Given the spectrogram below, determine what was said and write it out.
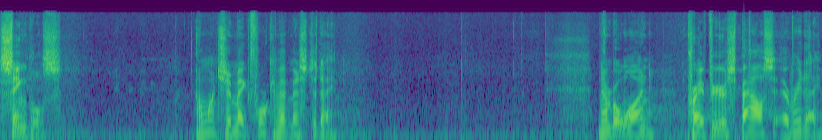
Singles, I want you to make four commitments today. Number one, pray for your spouse every day.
